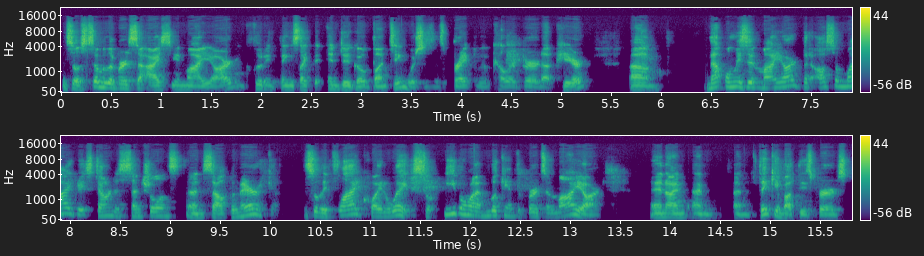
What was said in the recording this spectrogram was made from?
And so some of the birds that I see in my yard, including things like the indigo bunting, which is this bright blue colored bird up here, um, not only is it my yard, but also migrates down to Central and, and South America. And so they fly quite a. So even when I'm looking at the birds in my yard and I'm, I'm, I'm thinking about these birds,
